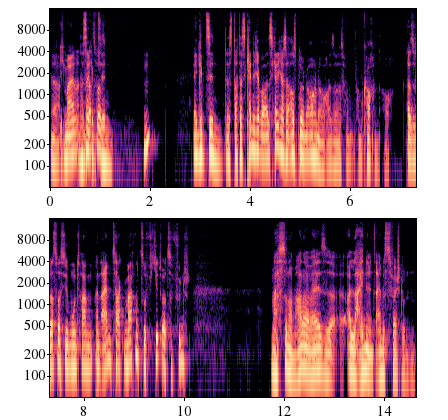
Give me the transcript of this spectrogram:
Ja. Ich meine, das ergibt was- Sinn. Hm? Ergibt Sinn. Das, doch, das kenne ich aber, das kenne ich aus der Ausbildung auch noch, also vom, vom Kochen auch. Also das, was wir momentan an einem Tag machen, zu viert oder zu fünf, machst du normalerweise äh, alleine in ein bis zwei Stunden.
